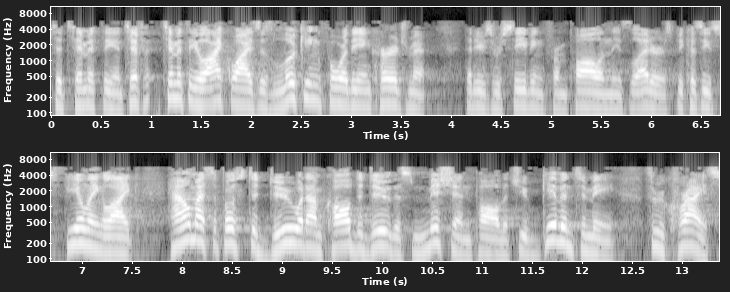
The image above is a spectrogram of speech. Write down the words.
to Timothy. And Tif- Timothy likewise is looking for the encouragement that he's receiving from Paul in these letters because he's feeling like, how am I supposed to do what I'm called to do? This mission, Paul, that you've given to me through Christ.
